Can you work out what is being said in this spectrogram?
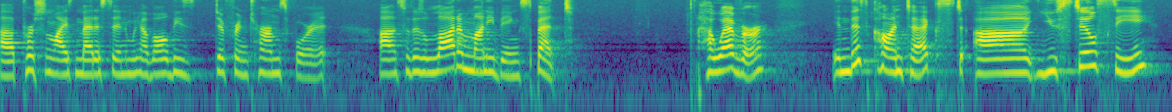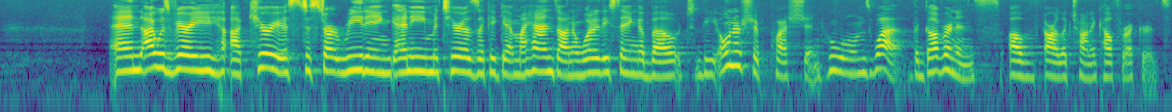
uh, personalized medicine. We have all these different terms for it. Uh, so there's a lot of money being spent. However, in this context, uh, you still see And I was very uh, curious to start reading any materials I could get my hands on. And what are they saying about the ownership question? Who owns what? The governance of our electronic health records.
